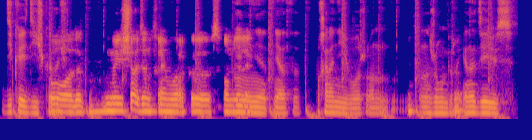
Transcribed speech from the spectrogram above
Дикая дичь, короче. О, так мы еще один фреймворк э, вспомнили. Нет, нет, похорони его уже, он, он уже умер, я надеюсь.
